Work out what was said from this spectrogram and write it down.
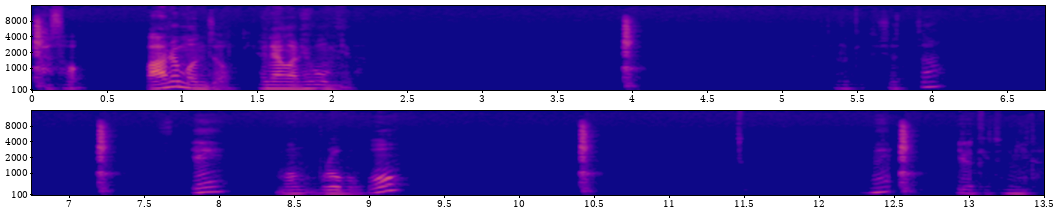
가서 말을 먼저 겨냥을 해봅니다. 자, 저렇게 두셨죠? 때 한번 물어보고 그다음에 이렇게 둡니다.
